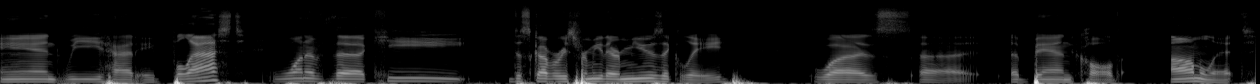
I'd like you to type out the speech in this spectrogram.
And we had a blast. One of the key discoveries for me there musically was uh, a band called Omelette.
